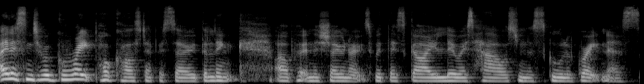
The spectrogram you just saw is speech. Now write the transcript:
I listened to a great podcast episode, the link I'll put in the show notes, with this guy, Lewis Howes from the School of Greatness,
